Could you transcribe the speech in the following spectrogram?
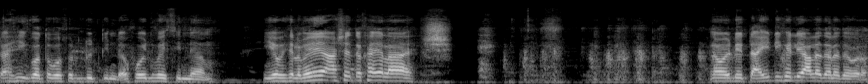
টাহি গত বছর দুই তিনটা ফইল হয়েছিলাম ইয়ে হয়েছিলাম এ আসে তো খাই না ওইটি টাইটি খালি আলাদা আলাদা করো।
